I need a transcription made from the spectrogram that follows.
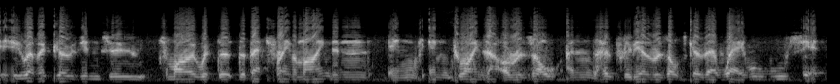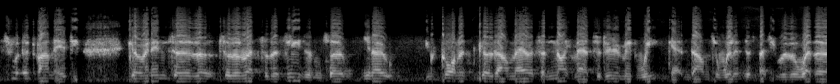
whoever goes into tomorrow with the, the best frame of mind and, and and grinds out a result, and hopefully the other results go their way, will will sit into an advantage going into the to the rest of the season. So you know, you've got to go down there. It's a nightmare to do midweek, getting down to Willand, especially with the weather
